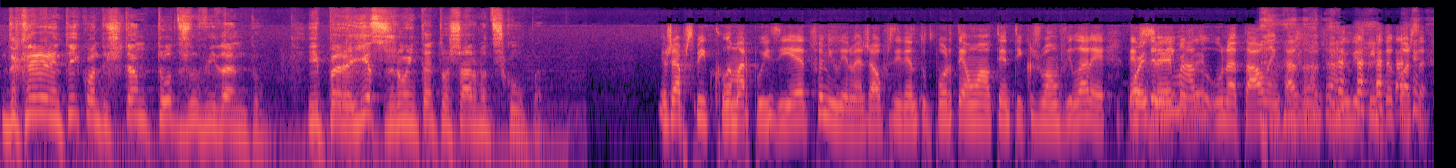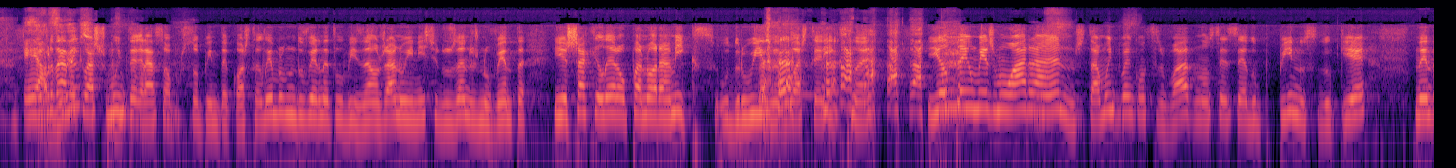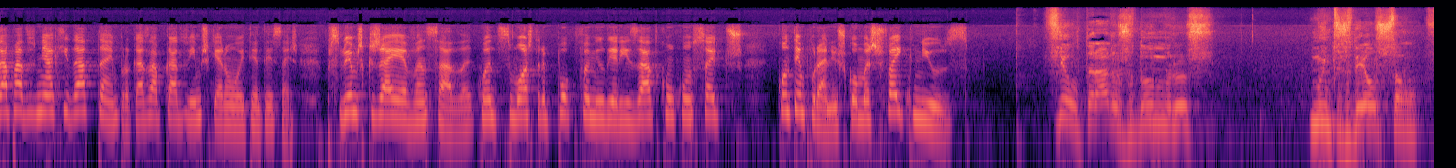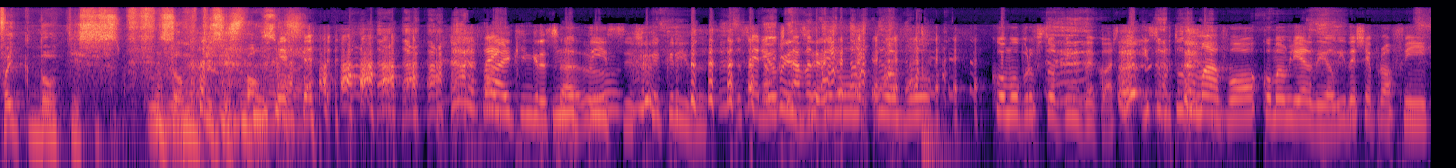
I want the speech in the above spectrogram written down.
de crer em ti quando estão todos duvidando, e para esses, no entanto, achar uma desculpa. Eu já percebi que clamar poesia é de família, não é? Já o presidente do Porto é um autêntico João Vilaré. Deve Pois ser é, animado é. o Natal em casa da família Pinto da Costa. É, a verdade é que eu acho muita graça ao professor Pinto da Costa. Lembro-me de o ver na televisão já no início dos anos 90 e achar que ele era o Panoramix, o druida do Asterix, não é? E ele tem o mesmo ar há anos, está muito bem conservado, não sei se é do pepino, se do que é. Nem dá para adivinhar que idade tem, por acaso há bocado vimos que eram 86. Percebemos que já é avançada quando se mostra pouco familiarizado com conceitos contemporâneos, como as fake news. Filtrar os números, muitos deles são fake notices. São notícias falsas. Ai, que engraçado. Notícias, que querido. A sério, eu Pois gostava de é. ter um, um avô como o professor Pinto da Costa e, sobretudo, uma avó como a mulher dele. E deixei para o fim,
